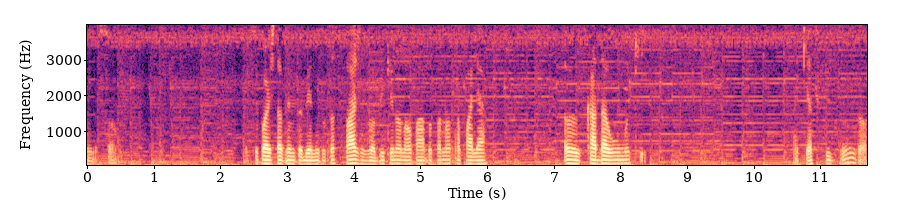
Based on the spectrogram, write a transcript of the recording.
Olha só. Você pode estar vendo também nas outras páginas. Vou abrir aqui na nova aba para não atrapalhar uh, cada uma aqui. Aqui a segunda, ó.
